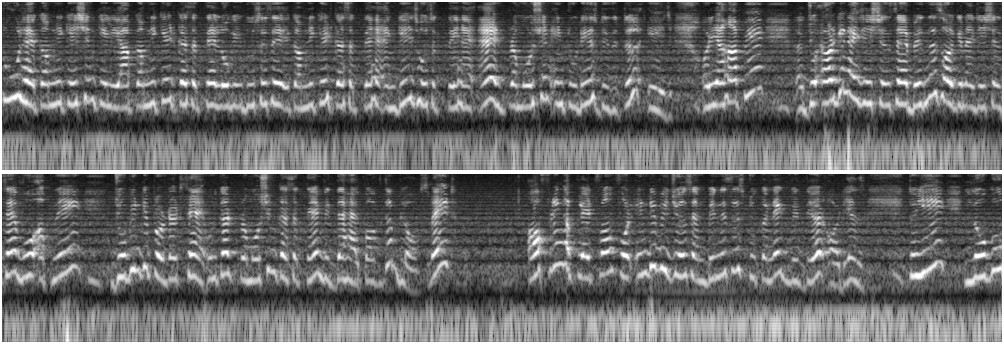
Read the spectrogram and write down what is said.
टूल है कम्युनिकेशन के लिए। आप कम्युनिकेट कर सकते हैं, लोग एक दूसरे से कम्युनिकेट कर सकते हैं एंगेज हो सकते हैं and promotion in today's digital age और यहाँ पे जो ऑर्गेनाइजेशंस है बिज़नेस ऑर्गेनाइजेशंस है, वो अपने जो भी उनके प्रोडक्ट्स हैं, उनका प्रमोशन कर सकते हैं with the help of the blogs right offering a platform for individuals and businesses to connect with their audience तो ये लोगों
